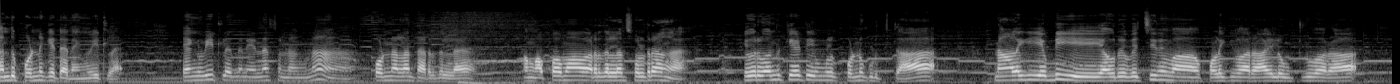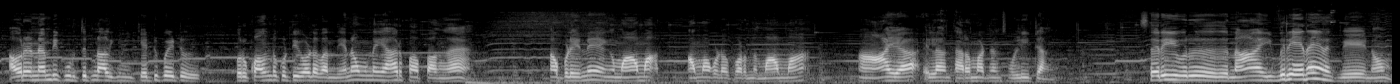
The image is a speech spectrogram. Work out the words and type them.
வந்து பொண்ணு கேட்டார் எங்கள் வீட்டில் எங்கள் வீட்டில் இருந்து என்ன சொன்னாங்கன்னா பொண்ணெல்லாம் தரதில்ல அவங்க அப்பா அம்மா வரதெல்லாம் சொல்கிறாங்க இவர் வந்து கேட்டு இவங்களுக்கு பொண்ணு கொடுத்துட்டா நாளைக்கு எப்படி அவர் வச்சுன்னு வா பொழைக்குவாரா இல்லை விட்டுருவாரா? அவரை நம்பி கொடுத்துட்டு நாளைக்கு நீ கெட்டு போயிட்டு ஒரு குழந்தை குட்டியோடு வந்தேன்னா உன்னை யார் பார்ப்பாங்க? அப்படின்னு எங்கள் மாமா அம்மா கூட பிறந்த மாமா ஆயா எல்லாம் தரமாட்டேன்னு சொல்லிட்டாங்க. சரி இவர் நான் இவரே தான் எனக்கு வேணும்.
